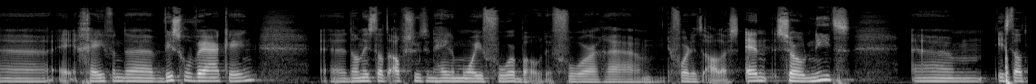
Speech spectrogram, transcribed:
uh, gevende wisselwerking? dan is dat absoluut een hele mooie voorbode voor, ehm, voor dit alles. En zo niet, ehm, is, dat,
